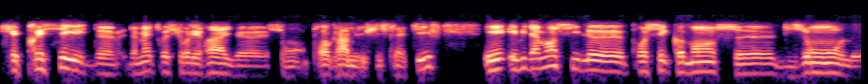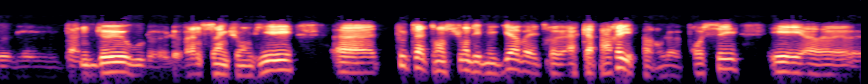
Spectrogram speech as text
très pressé de, mettre sur les rails son programme législatif et évidemment, si le procès commence, disons, le, 22 ou le, 25 janvier, toute l'attention des médias va être accaparée par le procès et euh,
